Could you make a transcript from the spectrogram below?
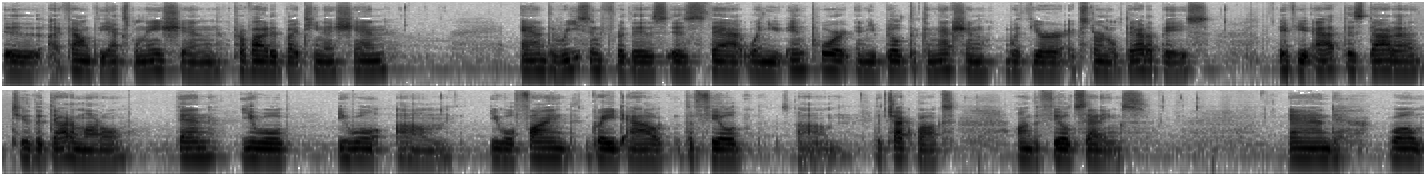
is, I found the explanation provided by Tina Shen. And the reason for this is that when you import and you build the connection with your external database if you add this data to the data model then you will you will um, you will find grayed out the field um, the checkbox on the field settings. And well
